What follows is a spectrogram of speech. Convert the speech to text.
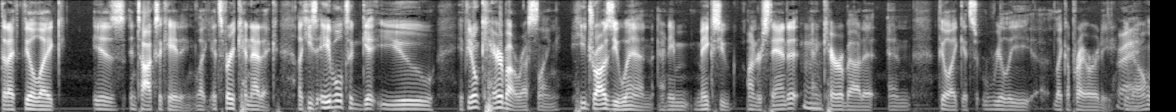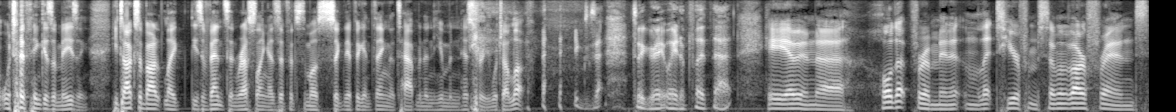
that I feel like is intoxicating. Like it's very kinetic. Like he's able to get you if you don't care about wrestling, he draws you in and he makes you understand it and care about it and feel like it's really uh, like a priority, Right. you know, which I think is amazing. He talks about like these events in wrestling as if it's the most significant thing that's happened in human history, which I love. Exactly. It's a great way to put that. Hey, Evan, uh, hold up for a minute and let's hear from some of our friends,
